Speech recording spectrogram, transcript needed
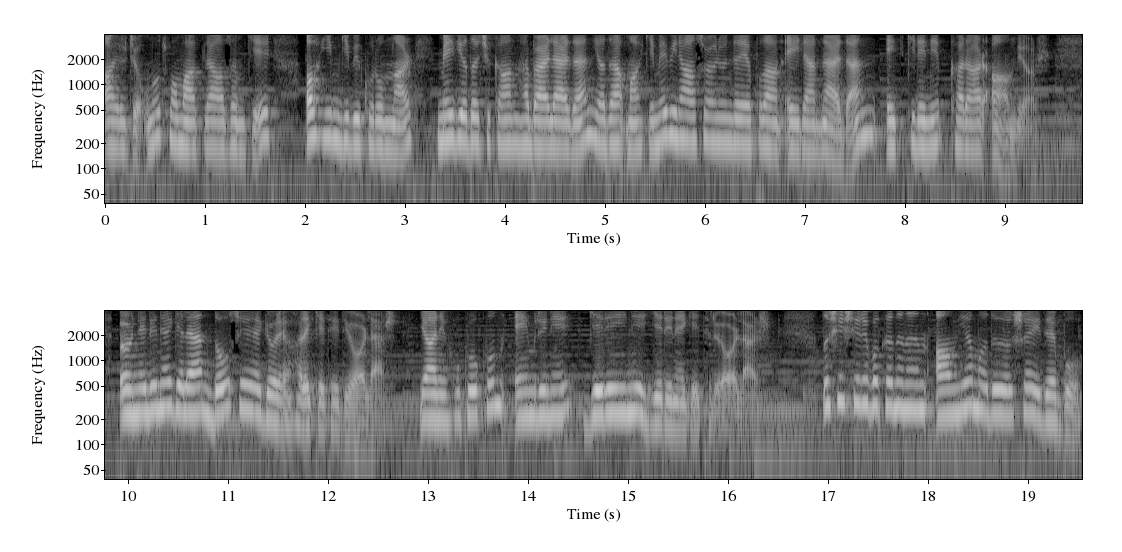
Ayrıca unutmamak lazım ki ahim gibi kurumlar medyada çıkan haberlerden ya da mahkeme binası önünde yapılan eylemlerden etkilenip karar almıyor. Önlerine gelen dosyaya göre hareket ediyorlar. Yani hukukun emrini, gereğini yerine getiriyorlar. Dışişleri Bakanı'nın anlayamadığı şey de bu.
